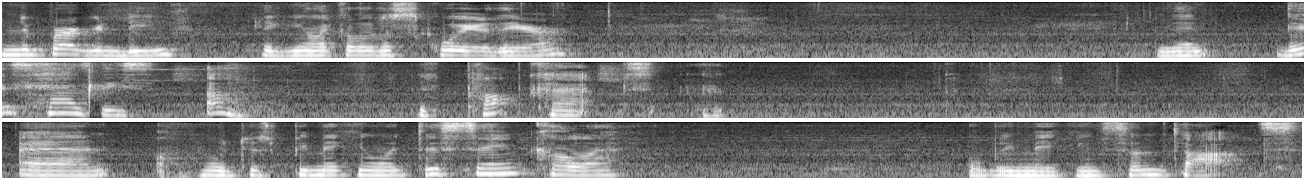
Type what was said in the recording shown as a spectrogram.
in the burgundy, making like a little square there. And then this has these, oh, these pop caps. And we'll just be making with this same color. We'll be making some dots.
